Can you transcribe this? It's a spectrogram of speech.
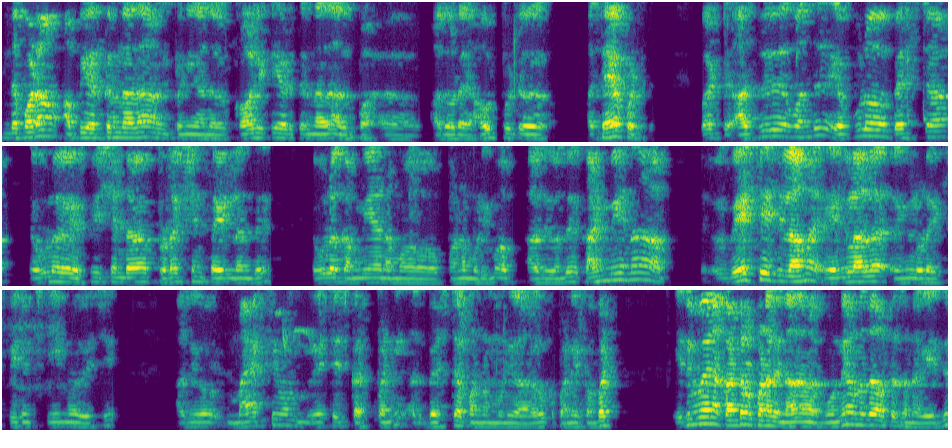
இந்த படம் அப்படி எடுத்திருந்தா தான் இப்போ நீ அந்த குவாலிட்டியாக எடுத்திருந்தா தான் அது ப- அதோட அவுட்புட்டு தேவைப்படுது. பட் அது வந்து எவ்வளோ பெஸ்ட்டாக எவ்வளோ எஃபிஷியண்டாக ப்ரொடக்ஷன் சைட்லேருந்து எவ்வளோ கம்மியாக நம்ம பண்ண முடியுமோ அது வந்து கம்மியாக வேஸ்டேஜ் இல்லாமல் எங்களால் எங்களோட எக்ஸ்பீரியன்ஸ் டீமை வச்சு அது மேக்ஸிமம் வேஸ்டேஜ் கட் பண்ணி அது பெஸ்ட்டாக பண்ண முடியாத அளவுக்கு பண்ணியிருக்கோம். பட் எதுவுமே நான் கண்ட்ரோல் பண்ணது நான் ஒன்றே ஒன்று தான் அவர்கிட்ட சொன்னாங்க எது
